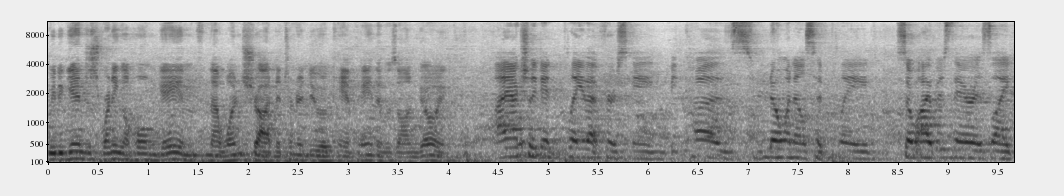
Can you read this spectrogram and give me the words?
we began just running a home game from that one shot, and it turned into a campaign that was ongoing. I actually didn't play that first game because no one else had played. So I was there as like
